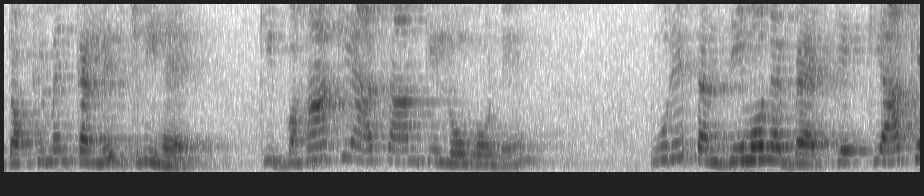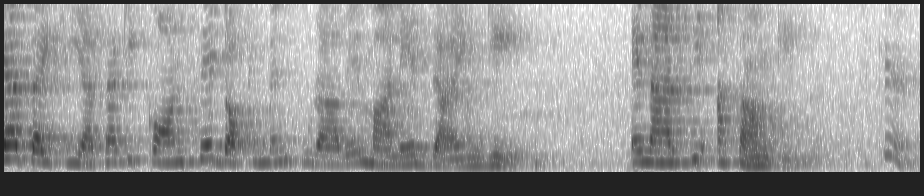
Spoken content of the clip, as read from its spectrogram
डॉक्यूमेंट का लिस्ट भी है कि वहाँ के आसाम के लोगों ने पूरे तंजीमों ने बैठ के क्या क्या तय किया था कि कौन से डॉक्यूमेंट पुरावे माने जाएँगे एनआरसी आसाम के लिए, ठीक है?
